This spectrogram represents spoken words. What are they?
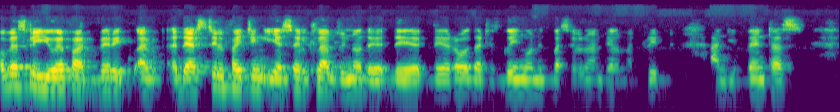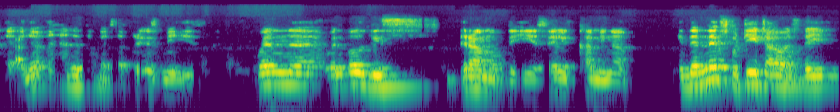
obviously UEFA are very, uh, they are still fighting ESL clubs. We know the, the, the row that is going on with Barcelona and Real Madrid and Juventus. Another another thing that surprised me is when uh, when all this drama of the ESL coming up, in the next 48 hours, they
